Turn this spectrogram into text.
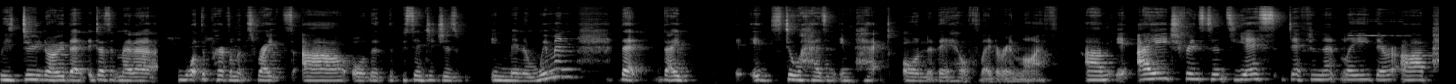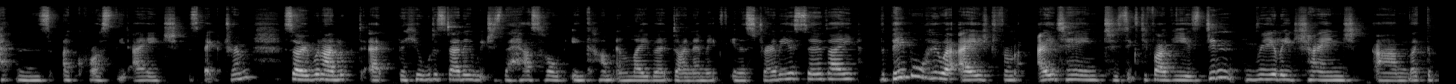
we do know that it doesn't matter what the prevalence rates are or the, the percentages in men and women, that they it still has an impact on their health later in life. Um, age, for instance, yes, definitely there are patterns across the age spectrum. So when I looked at the Hilda study, which is the Household Income and Labour Dynamics in Australia survey, the people who are aged from 18 to 65 years didn't really change. Um, like the,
